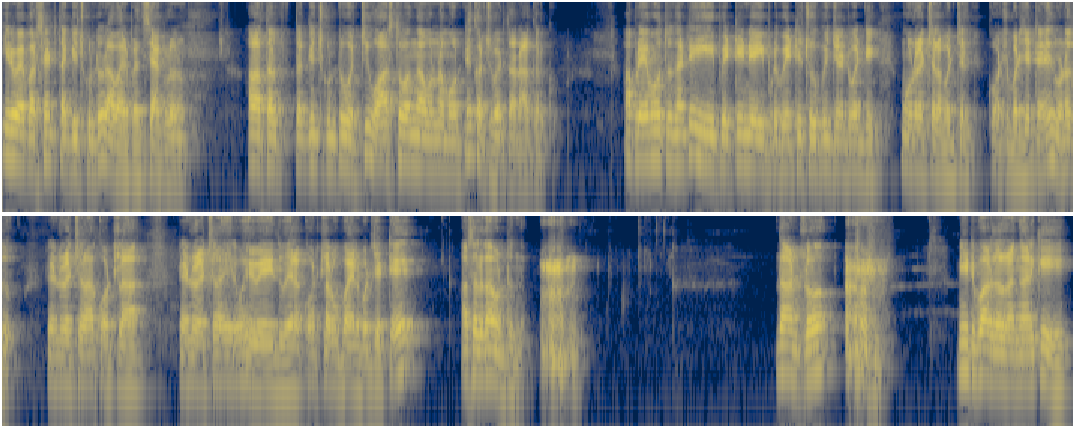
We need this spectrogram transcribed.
ఇరవై పర్సెంట్ తగ్గించుకుంటూ రావాలి ప్రతి శాఖలోనూ. అలా తగ్గించుకుంటూ వచ్చి వాస్తవంగా ఉన్న అమౌంట్నే ఖర్చు పెడతారు ఆఖరుకు. అప్పుడు ఏమవుతుందంటే ఈ పెట్టిండే ఇప్పుడు పెట్టి చూపించినటువంటి మూడు లక్షల బడ్జెట్ కోట్ల బడ్జెట్ అనేది ఉండదు. రెండు లక్షల కోట్ల రెండు లక్షల ఇరవై ఐదు వేల కోట్ల రూపాయల బడ్జెట్టే అసలుగా ఉంటుంది. దాంట్లో నీటిపారుదల రంగానికి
